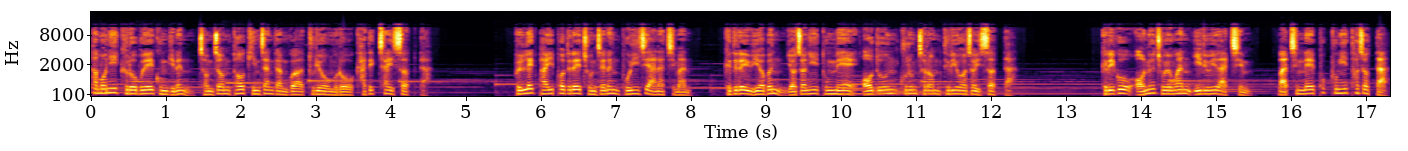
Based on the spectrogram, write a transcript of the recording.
하모니 그로브의 군기는 점점 더 긴장감과 두려움으로 가득 차 있었다. 블랙 바이퍼들의 존재는 보이지 않았지만 그들의 위협은 여전히 동네의 어두운 구름처럼 드리워져 있었다. 그리고 어느 조용한 일요일 아침, 마침내 폭풍이 터졌다.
